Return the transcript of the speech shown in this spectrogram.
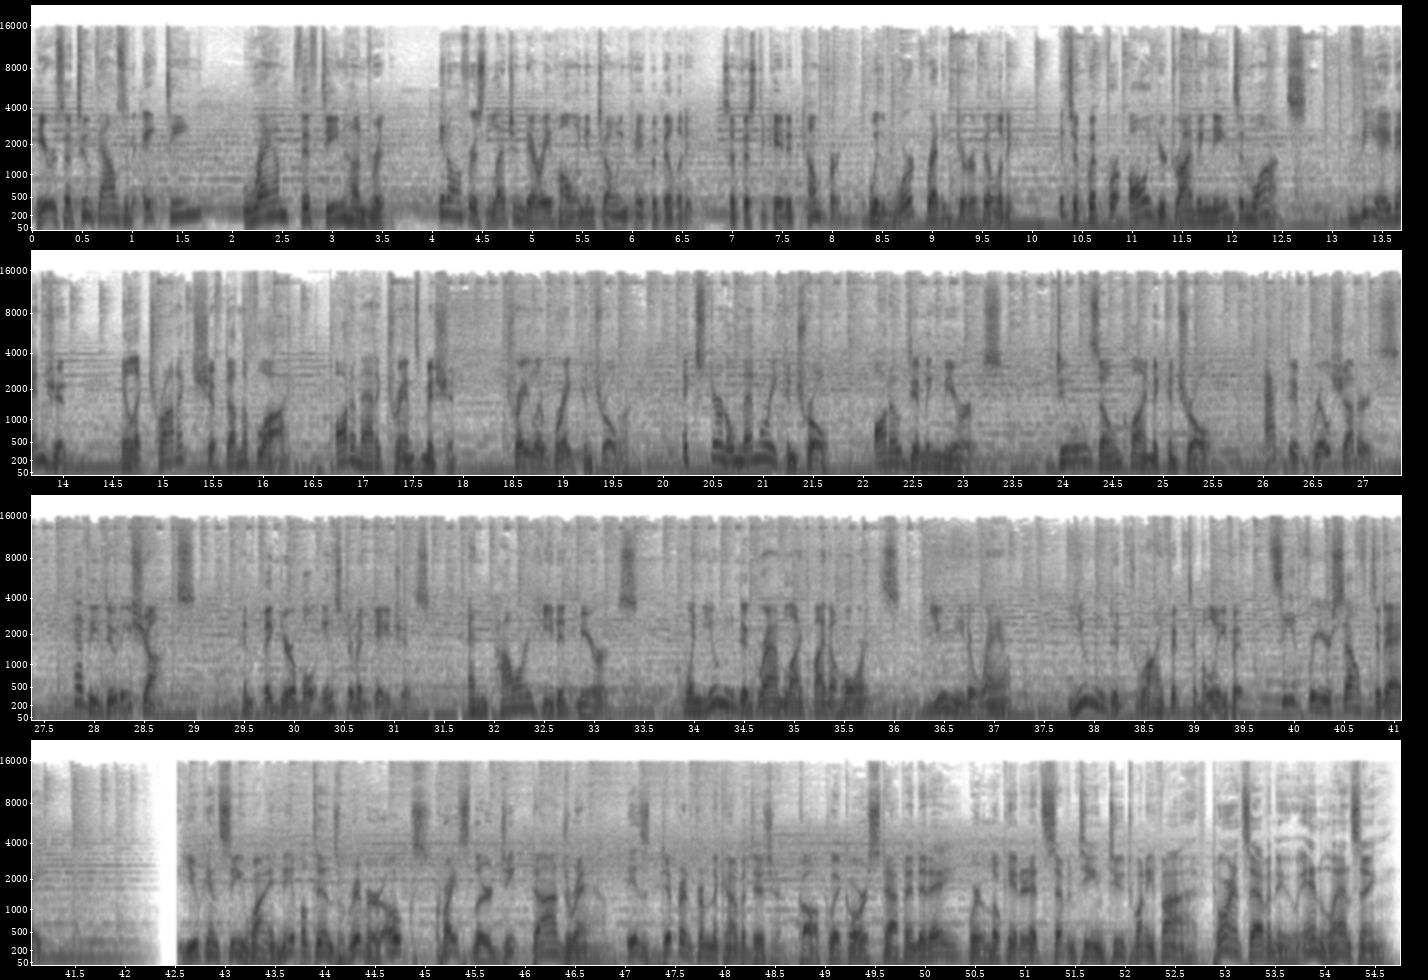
Here's a 2018 Ram 1500. It offers legendary hauling and towing capability, sophisticated comfort with work-ready durability. It's equipped for all your driving needs and wants. V8 engine, electronic shift on the fly, automatic transmission, trailer brake controller, external memory control, auto dimming mirrors, dual zone climate control, active grille shutters, heavy duty shocks, configurable instrument gauges, and power heated mirrors. When you need to grab life by the horns, you need a Ram. You need to drive it to believe it. See it for yourself today. You can see why Napleton's River Oaks Chrysler Jeep Dodge Ram is different from the competition. Call, click, or stop in today. We're located at 17225 Torrance Avenue in Lansing.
